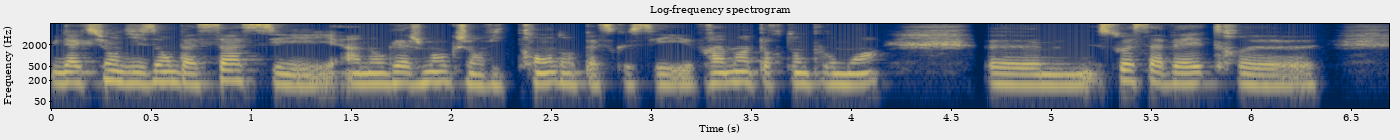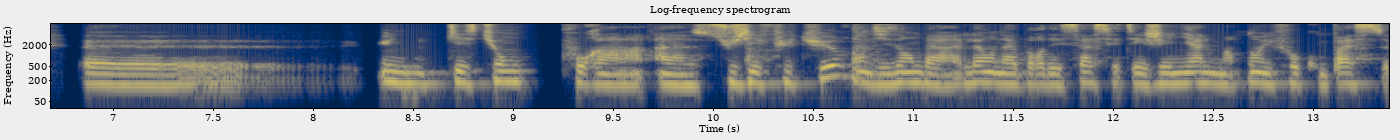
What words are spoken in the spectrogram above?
une action en disant bah ça c'est un engagement que j'ai envie de prendre parce que c'est vraiment important pour moi, euh, soit ça va être euh, euh, une question pour un, un, sujet futur en disant bah là on a abordé ça, c'était génial, maintenant il faut qu'on passe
